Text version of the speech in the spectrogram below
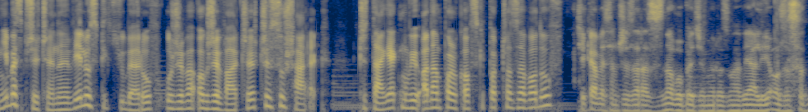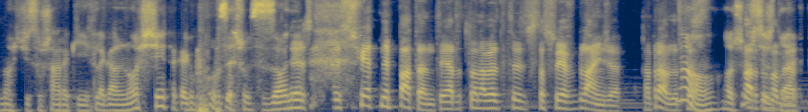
Nie bez przyczyny wielu speedcuberów używa ogrzewaczy czy suszarek. Czy tak jak mówił Adam Polkowski podczas zawodów? Ciekawy jestem, czy zaraz znowu będziemy rozmawiali o zasadności suszarek i ich legalności, tak jak było w zeszłym sezonie. To jest, to jest świetny patent, ja to nawet stosuję w blindzie. Naprawdę, to no, jest bardzo dobre. Tak.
